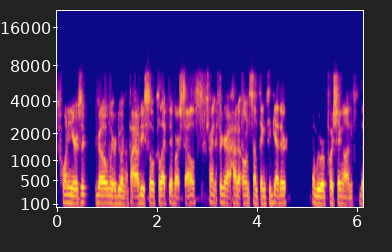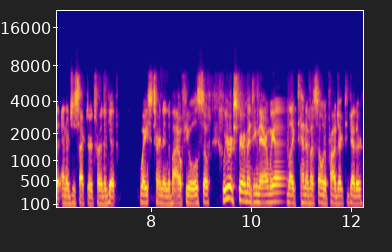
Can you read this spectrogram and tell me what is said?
20 years ago we were doing a biodiesel collective ourselves trying to figure out how to own something together and we were pushing on the energy sector trying to get waste turned into biofuels so we were experimenting there and we had like 10 of us own a project together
